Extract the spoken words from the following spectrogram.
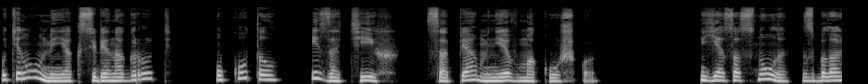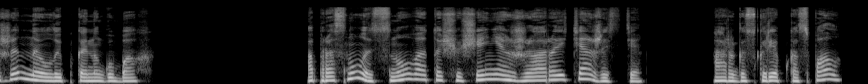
Утянул меня к себе на грудь, укутал и затих, сопя мне в макушку. Я заснула с блаженной улыбкой на губах. А проснулась снова от ощущения жара и тяжести. Аргос крепко спал,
